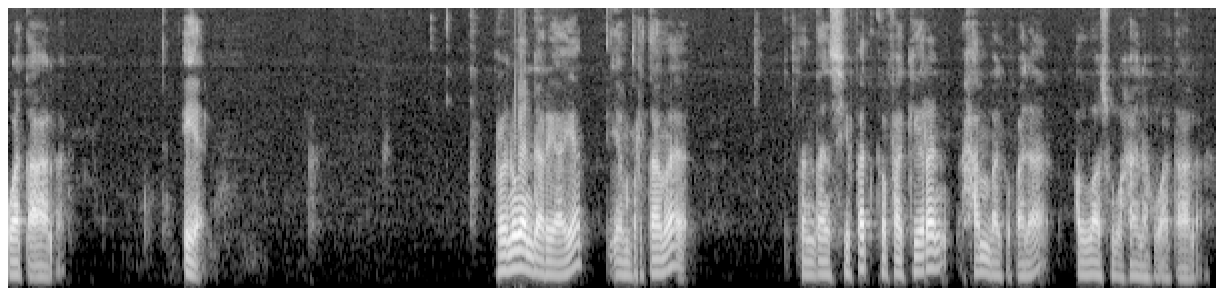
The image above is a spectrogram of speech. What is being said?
wa ta'ala. Iya. Renungan dari ayat yang pertama tentang sifat kefakiran hamba kepada Allah subhanahu wa ta'ala.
